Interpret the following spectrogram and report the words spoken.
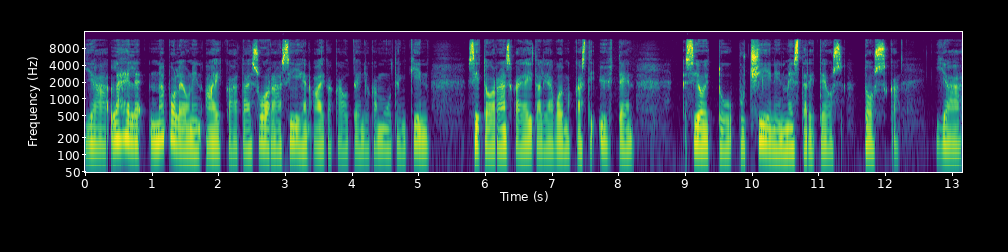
Ja lähelle Napoleonin aikaa tai suoraan siihen aikakauteen, joka muutenkin sitoo Ranskaa ja Italiaa voimakkaasti yhteen, sijoittuu Puccinin mestariteos Toska. Ja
